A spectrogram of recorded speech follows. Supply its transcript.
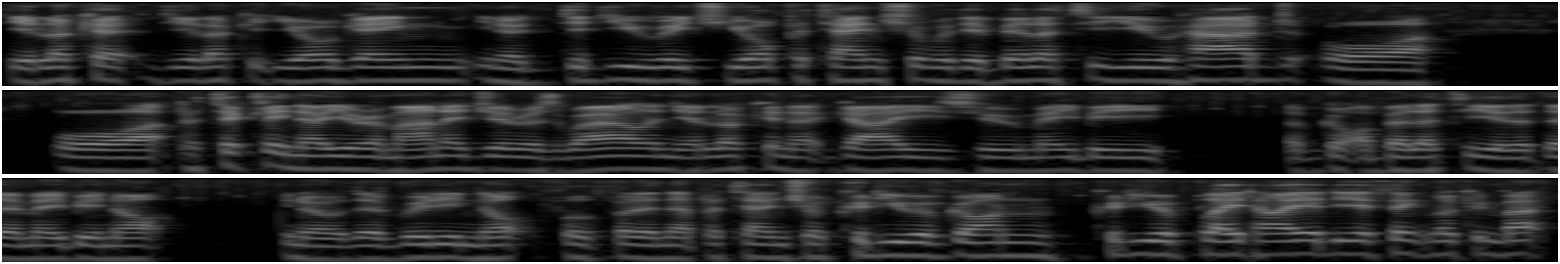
Do you look at do you look at your game? You know, did you reach your potential with the ability you had, or or particularly now you're a manager as well, and you're looking at guys who maybe have got ability that they're maybe not, you know, they're really not fulfilling their potential. Could you have gone? Could you have played higher? Do you think, looking back?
